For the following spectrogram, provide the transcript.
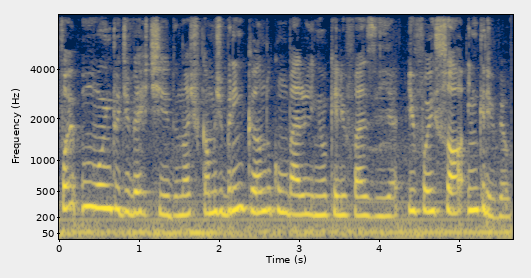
Foi muito divertido, nós ficamos brincando com o barulhinho que ele fazia e foi só incrível.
